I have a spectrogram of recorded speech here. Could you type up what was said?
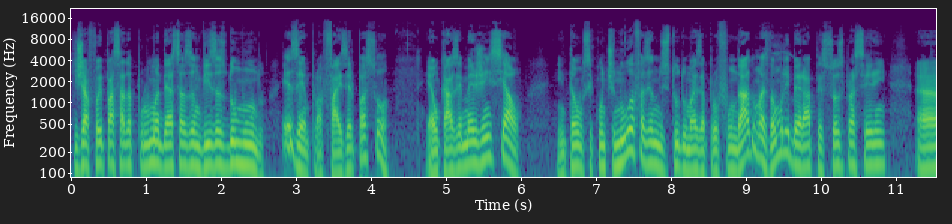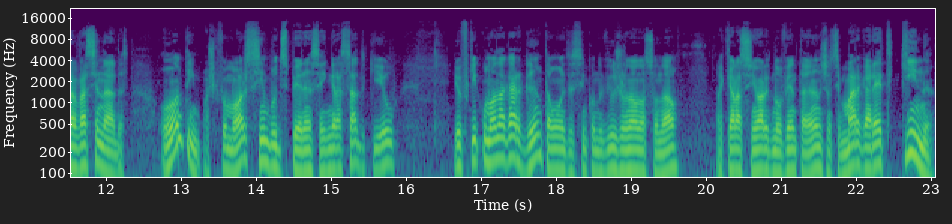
que já foi passada por uma dessas Anvisas do mundo. Exemplo, a Pfizer passou. É um caso emergencial. Então, se continua fazendo um estudo mais aprofundado, mas vamos liberar pessoas para serem uh, vacinadas. Ontem, acho que foi o maior símbolo de esperança. É engraçado que eu eu fiquei com nó na garganta ontem, assim, quando vi o Jornal Nacional. Aquela senhora de 90 anos, chama-se Margarete Kina.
